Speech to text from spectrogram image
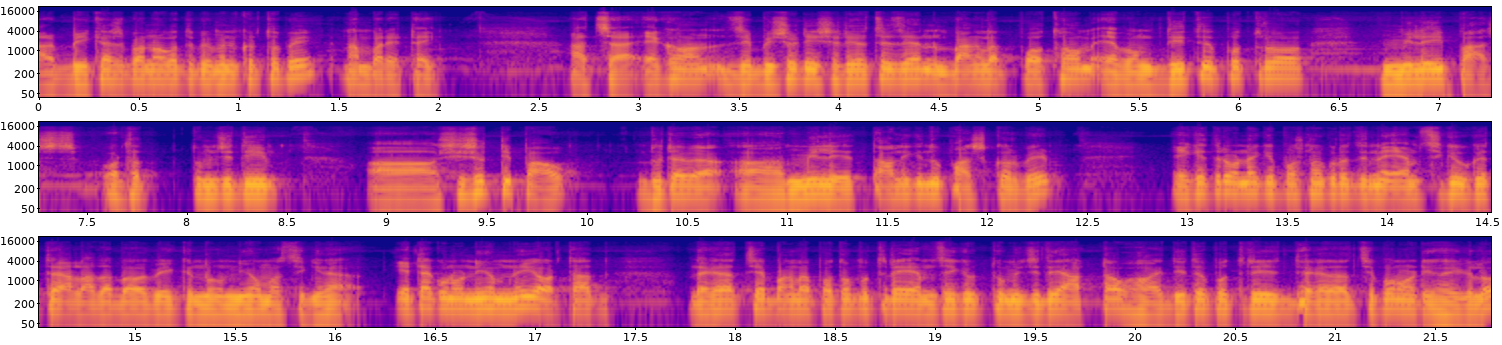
আর বিকাশ বা নগদ পেমেন্ট করতে হবে, নাম্বার এটাই। আচ্ছা এখন যে বিষয়টি, সেটি হচ্ছে যে বাংলা প্রথম এবং দ্বিতীয় পত্র মিলেই পাস। অর্থাৎ তুমি যদি ছেষট্টি পাও দুটা মিলে, তাহলে কিন্তু পাস করবে। এক্ষেত্রে অনেকে প্রশ্ন করে যে এমসিকিউ ক্ষেত্রে আলাদাভাবে কোনো নিয়ম আছে কিনা? এটা কোনো নিয়ম নেই, অর্থাৎ দেখা যাচ্ছে বাংলা প্রথম পত্রে এমসিকিউ তুমি যদি আটটাও হয়, দ্বিতীয় পত্রে দেখা যাচ্ছে পনেরোটি হয়ে গেলো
